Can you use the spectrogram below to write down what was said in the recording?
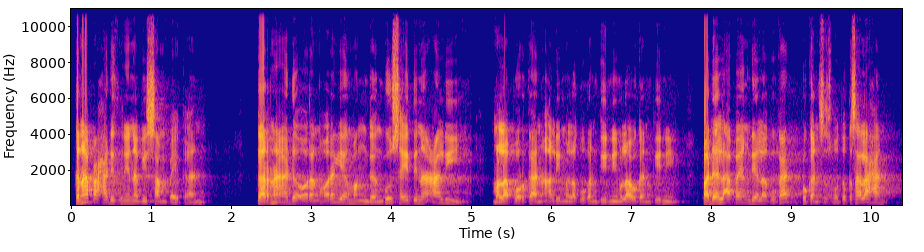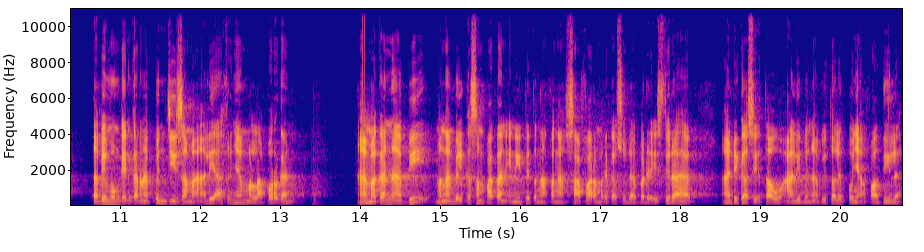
Kenapa hadis ini Nabi sampaikan? Karena ada orang-orang yang mengganggu Sayyidina Ali, melaporkan Ali melakukan gini, melakukan gini. Padahal apa yang dia lakukan bukan sesuatu kesalahan. Tapi mungkin karena benci sama Ali akhirnya melaporkan. Nah, maka Nabi mengambil kesempatan ini di tengah-tengah safar mereka sudah pada istirahat. Nah, dikasih tahu Ali bin Abi Thalib punya fadilah.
